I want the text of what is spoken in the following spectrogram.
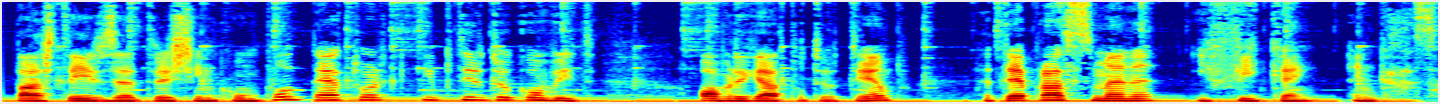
basta ires a 351.network e pedir o teu convite. Obrigado pelo teu tempo, até para a semana e fiquem em casa.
